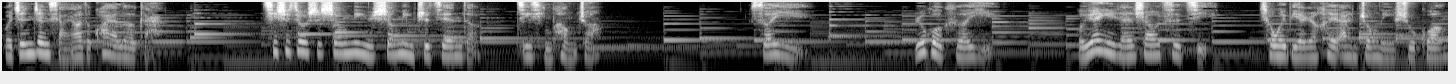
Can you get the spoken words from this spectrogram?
我真正想要的快乐感，其实就是生命与生命之间的激情碰撞。所以，如果可以，我愿意燃烧自己，成为别人黑暗中的一束光。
